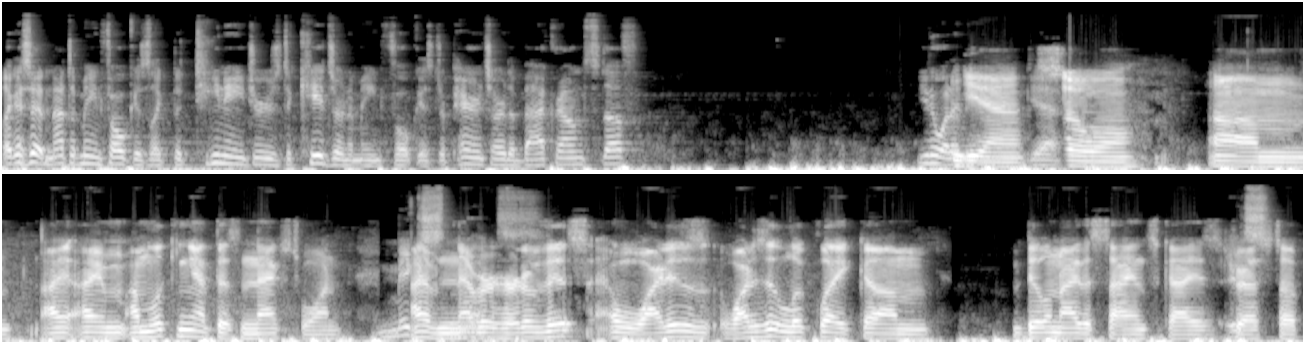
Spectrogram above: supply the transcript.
like I said, not the main focus. Like the teenagers, the kids are the main focus. Their parents are the background stuff. You know what I mean? Yeah. Yeah. So, um, I I'm I'm looking at this next one. Mixed I have never nuts. heard of this. Why does why does it look like um, Bill Nye the Science Guy is It's- dressed up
